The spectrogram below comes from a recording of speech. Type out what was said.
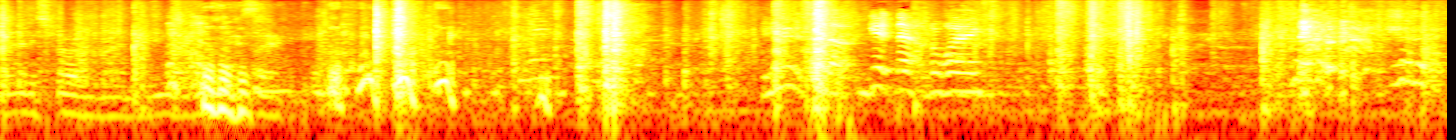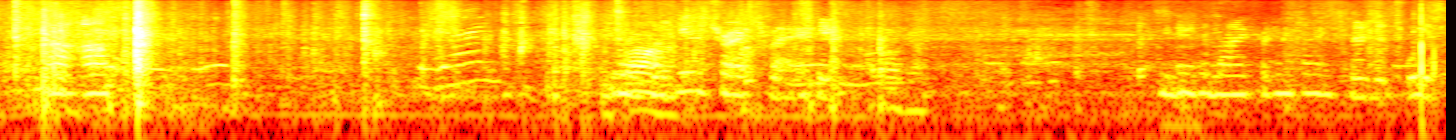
Daddy struggled recording right now. You might get this, You uh, get out of the way. Uh-uh. sir. Fine. Get a trash bag here. You need a knife or anything? There's a uh, twist.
